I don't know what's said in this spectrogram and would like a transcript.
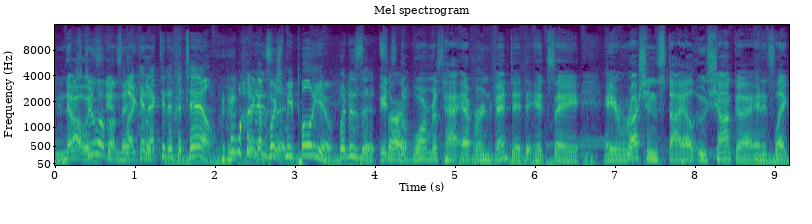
it's, two of them. it's They're the- connected at the tail. It's like a push it? me, pull you. What is it? It's Sorry. the warmest hat ever invented. It's a a Russian style ushanka, and it's like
